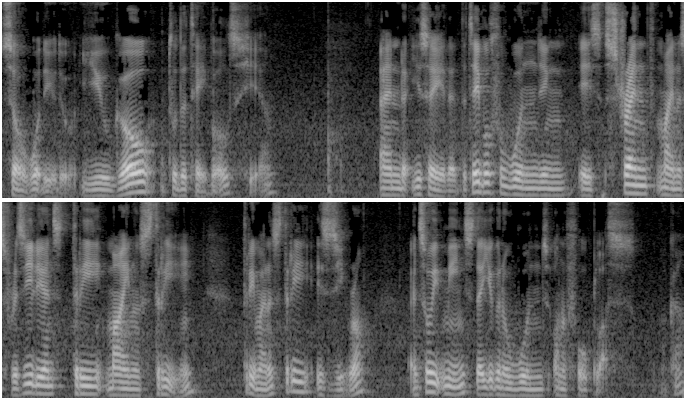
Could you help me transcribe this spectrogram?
So what do you do? You go to the tables here and you say that the table for wounding is strength minus resilience 3 minus 3 3 minus 3 is 0 and so it means that you're going to wound on a 4 plus okay?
